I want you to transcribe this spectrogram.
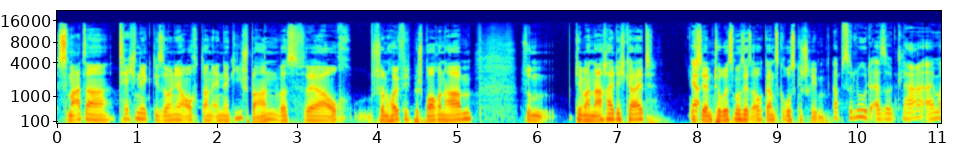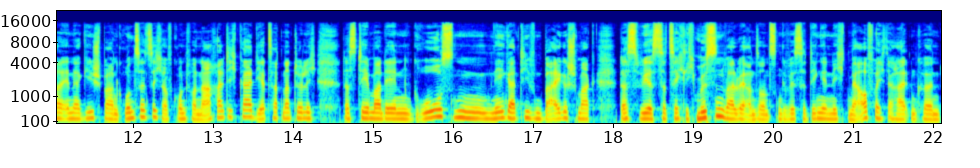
smarter Technik, die sollen ja auch dann Energie sparen, was wir ja auch schon häufig besprochen haben. So ein Thema Nachhaltigkeit, ja. Ist ja im Tourismus jetzt auch ganz groß geschrieben. Absolut. Also klar, einmal Energiesparen grundsätzlich aufgrund von Nachhaltigkeit. Jetzt hat natürlich das Thema den großen negativen Beigeschmack, dass wir es tatsächlich müssen, weil wir ansonsten gewisse Dinge nicht mehr aufrechterhalten können.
